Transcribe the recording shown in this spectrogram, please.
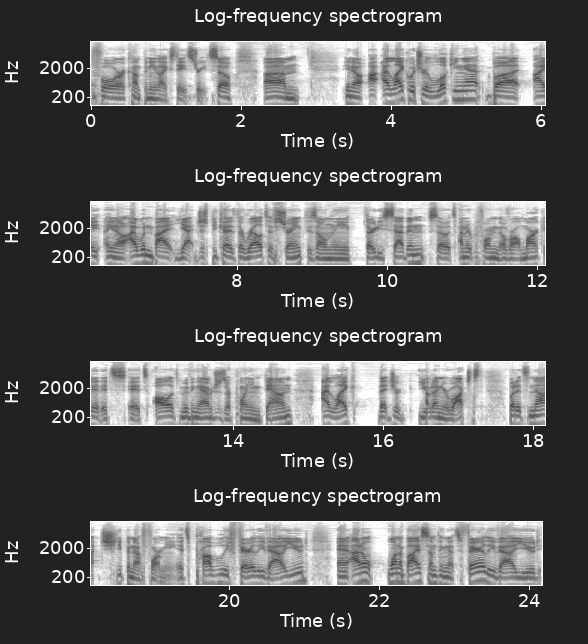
for a company like State Street. So, um, you know, I, I, like what you're looking at, but I, you know, I wouldn't buy it yet just because the relative strength is only 37. So it's underperforming the overall market. It's, it's all its moving averages are pointing down. I like that you're, you have it on your watch list, but it's not cheap enough for me. It's probably fairly valued and I don't want to buy something that's fairly valued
